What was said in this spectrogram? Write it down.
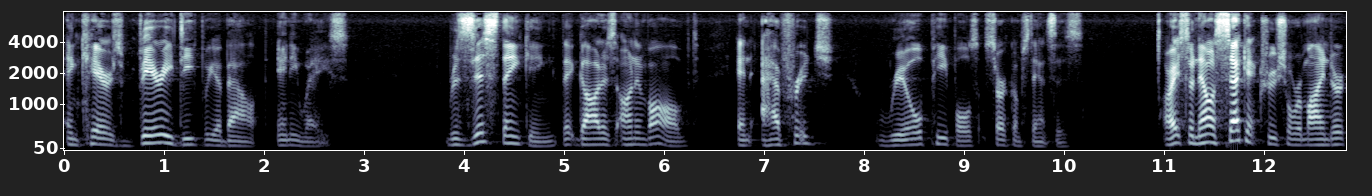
and cares very deeply about, anyways. Resist thinking that God is uninvolved in average, real people's circumstances. All right, so now a second crucial reminder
